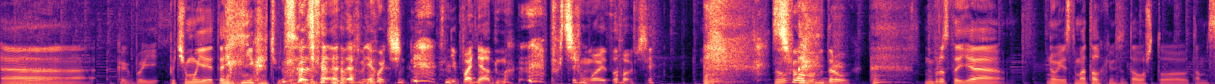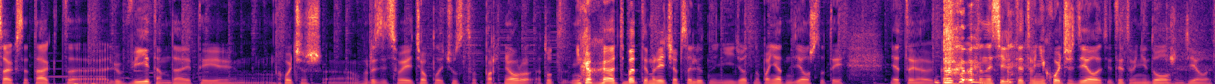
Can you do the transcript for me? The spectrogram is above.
Э, Как бы, почему я это не хочу делать? Мне очень непонятно, почему это вообще. Ну. С чего вдруг? Ну, просто я, ну, если мы отталкиваемся от того, что там секс — это акт э, любви, там, да, и ты хочешь э, выразить свои теплые чувства к партнеру, а тут никак об этом речи абсолютно не идет, но понятное дело, что ты это, как, это насилие, ты этого не хочешь делать, и ты этого не должен делать.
